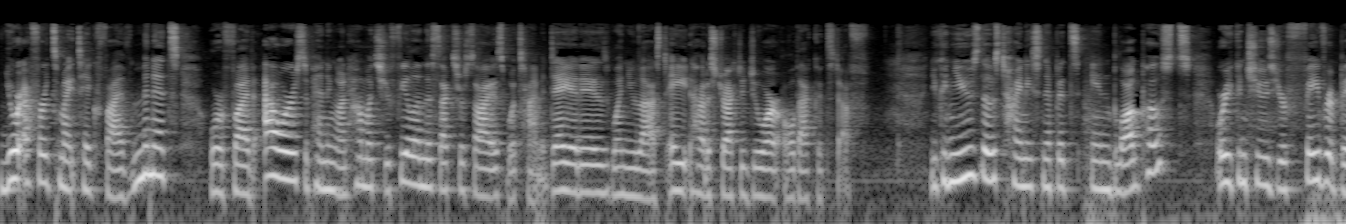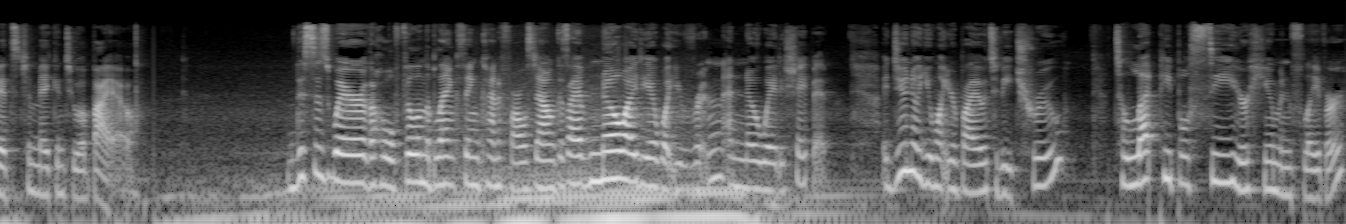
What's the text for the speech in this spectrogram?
Your efforts might take 5 minutes or 5 hours depending on how much you're feeling this exercise, what time of day it is, when you last ate, how distracted you are, all that good stuff. You can use those tiny snippets in blog posts, or you can choose your favorite bits to make into a bio. This is where the whole fill in the blank thing kind of falls down because I have no idea what you've written and no way to shape it. I do know you want your bio to be true, to let people see your human flavor,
